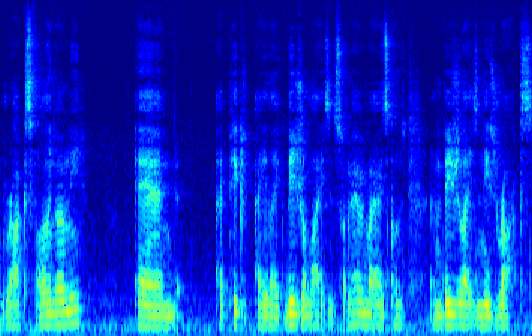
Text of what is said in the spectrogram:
rocks falling on me, and I pick, I like visualize it. So I'm having my eyes closed. I'm visualizing these rocks.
